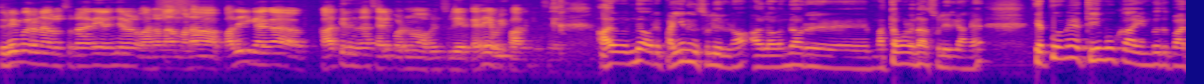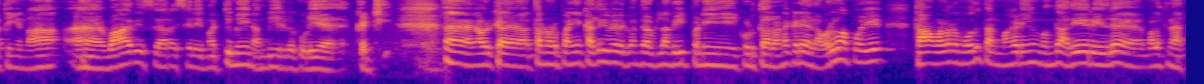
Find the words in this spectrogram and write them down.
துரைமுருகன் அவர்கள் சொல்றாரு இளைஞர்கள் வரலாம். ஆனா பதவிக்காக காத்திருந்து தான் செயல்படணும் அப்படின்னு சொல்லியிருக்காரு. எப்படி பாக்குறீங்க சார்? அது வந்து அவர் பையனுக்கு சொல்லியிருக்கணும். அதில் வந்து அவர் மற்றவங்களுக்கு தான் சொல்லியிருக்காங்க. எப்பவுமே திமுக என்பது பார்த்தீங்கன்னா வாரிசு அரசியலை மட்டுமே நம்பி இருக்கக்கூடிய கட்சி. அவர் க தன்னோட பையன் கதிர்வேலுக்கு வந்து அப்படிலாம் வெயிட் பண்ணி கொடுத்தாரான கிடையாது. அவரும் போய் தான் வளரும் போது தன் மகனையும் வந்து அதே ரீதியில் வளர்த்தினார்.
